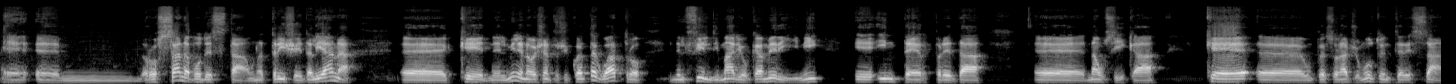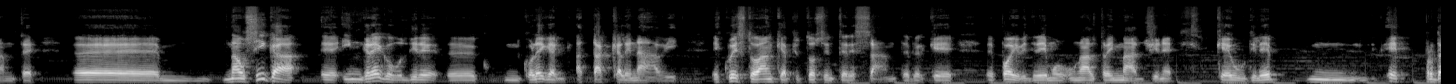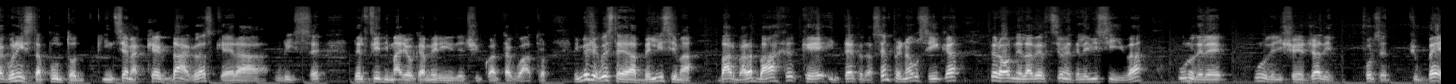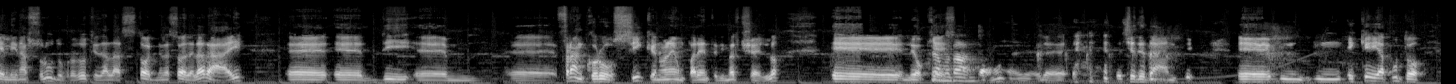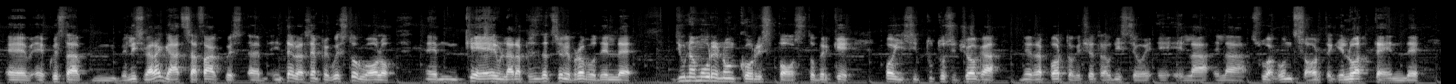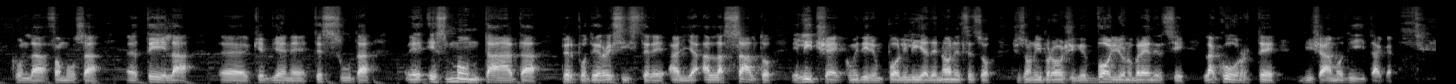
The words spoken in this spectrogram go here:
ehm, Rossana Podestà, un'attrice italiana eh, che nel 1954 nel film di Mario Camerini eh, interpreta eh, Nausicaa che è eh, un personaggio molto interessante. Eh, Nausicaa eh, in greco vuol dire eh, collega attacca le navi e questo anche è piuttosto interessante perché eh, poi vedremo un'altra immagine che è utile. Mm, è protagonista appunto insieme a Kirk Douglas che era Ulisse del film di Mario Camerini del 54 invece questa è la bellissima Barbara Bach che interpreta sempre Nausicaa però nella versione televisiva uno, delle, uno degli sceneggiati forse più belli in assoluto prodotti dalla storia, nella storia della RAI, eh, eh, di ehm, eh, Franco Rossi, che non è un parente di Marcello, e le ho chiesto, no? Eh, eh, siete tanti, e, mh, mm, e, che appunto eh, questa bellissima ragazza fa quest, interpreta sempre questo ruolo ehm, che è la rappresentazione proprio del, di un amore non corrisposto, perché poi si, tutto si gioca nel rapporto che c'è tra Odisseo e, e, la, e la, sua consorte che lo attende con la famosa eh, tela eh, che viene tessuta e, e, smontata per poter resistere agli, all'assalto e lì c'è come dire un po' l'Iliade, no? nel senso ci sono i proci che vogliono prendersi la corte diciamo di Itaca.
